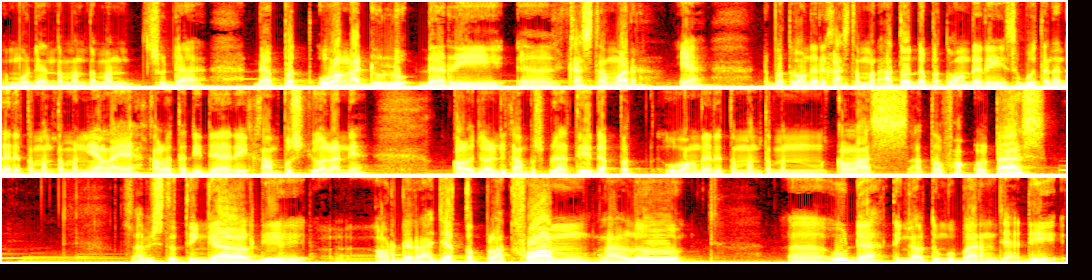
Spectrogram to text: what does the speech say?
Kemudian teman-teman sudah dapat uangnya dulu dari uh, customer ya. Dapat uang dari customer atau dapat uang dari sebutannya dari teman-temannya lah ya. Kalau tadi dari kampus jualannya. Kalau jualan di kampus berarti dapat uang dari teman-teman kelas atau fakultas. Habis itu tinggal di order aja ke platform lalu uh, udah tinggal tunggu barang jadi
